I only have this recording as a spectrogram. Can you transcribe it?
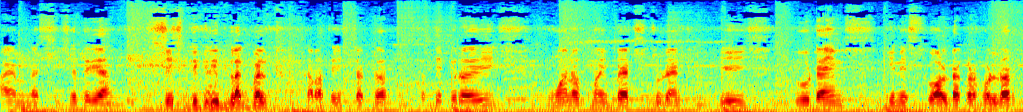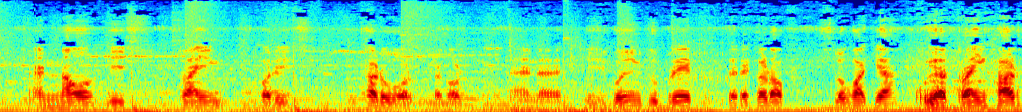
Messi Chetria, 6 degree black belt karate instructor. Satyapira is one of my best student. He is two times Guinness World Record holder and now he is trying for his third world record and uh, he is going to break the record of Slovakia. We are trying hard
